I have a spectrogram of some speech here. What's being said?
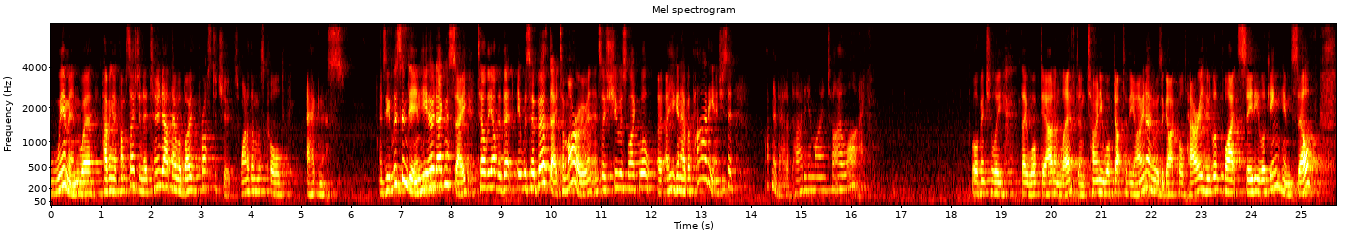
women were having a conversation. It turned out they were both prostitutes. One of them was called Agnes. And as he listened in, he heard Agnes say, tell the other that it was her birthday tomorrow. And, and so she was like, Well, uh, are you going to have a party? And she said, I've never had a party in my entire life. Well, eventually they walked out and left, and Tony walked up to the owner, who was a guy called Harry, who looked quite seedy looking himself.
